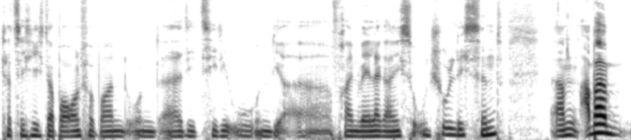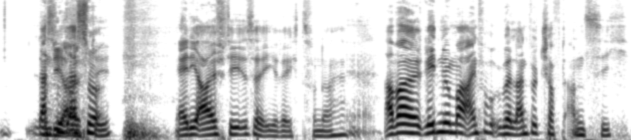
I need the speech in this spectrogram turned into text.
tatsächlich der Bauernverband und äh, die CDU und die äh, Freien Wähler gar nicht so unschuldig sind. Ähm, aber lassen wir. Mal, ja, die AfD ist ja eh rechts, von daher. Ja. Aber reden wir mal einfach über Landwirtschaft an sich.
